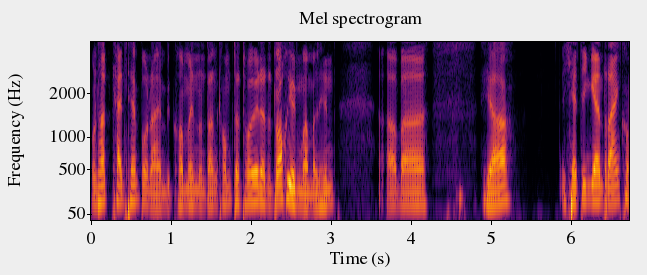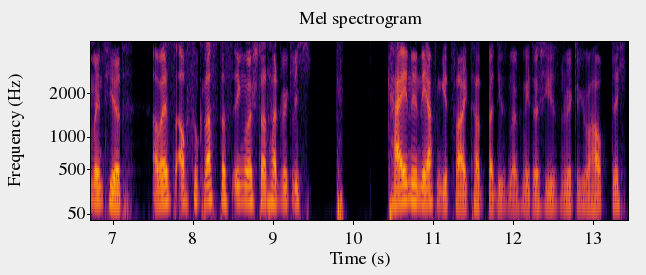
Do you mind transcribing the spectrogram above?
und hat kein Tempo reinbekommen und dann kommt der Torhüter da doch irgendwann mal hin. Aber ja, ich hätte ihn gern rein kommentiert. Aber es ist auch so krass, dass Ingolstadt halt wirklich keine Nerven gezeigt hat bei diesem Elfmeterschießen, wirklich überhaupt nicht.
